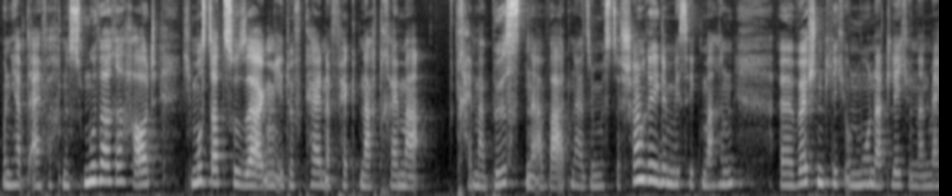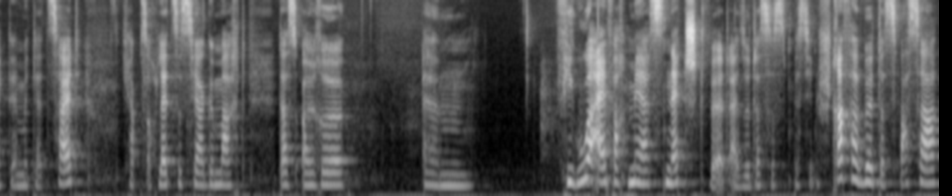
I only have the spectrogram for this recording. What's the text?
und ihr habt einfach eine smoothere Haut. Ich muss dazu sagen, ihr dürft keinen Effekt nach dreimal, dreimal Bürsten erwarten. Also ihr müsst das schon regelmäßig machen, äh, wöchentlich und monatlich und dann merkt ihr mit der Zeit, ich habe es auch letztes Jahr gemacht, dass eure ähm, Figur einfach mehr snatched wird. Also dass es ein bisschen straffer wird, das Wasser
